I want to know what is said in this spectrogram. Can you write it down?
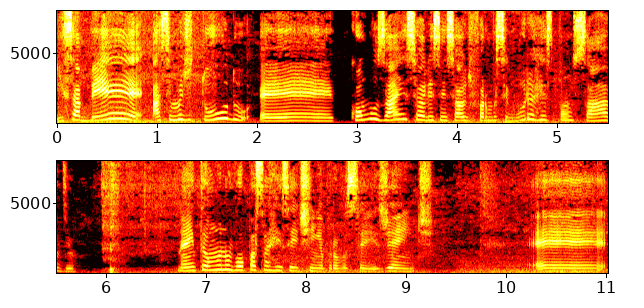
e saber, acima de tudo, é, como usar esse óleo essencial de forma segura e responsável. Né? Então eu não vou passar receitinha para vocês, gente. É,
